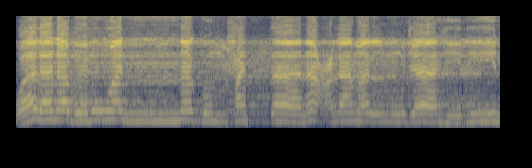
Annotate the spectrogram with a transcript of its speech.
ولنبلونكم حتى نعلم المجاهدين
